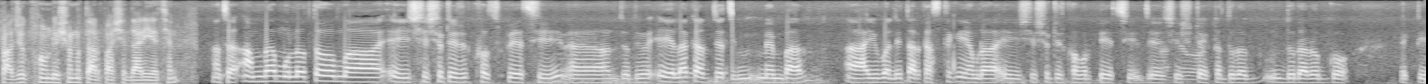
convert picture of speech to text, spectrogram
প্রাজক ফাউন্ডেশনও তার পাশে দাঁড়িয়েছেন। আচ্ছা আমরা মূলত এই শিশুটির খোঁজ পেয়েছি যদিও এই এলাকার যে মেম্বার আয়ুব আলী, তার কাছ থেকেই আমরা এই শিশুটির খবর পেয়েছি যে শিশুটি একটা দুরারোগ্য একটি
